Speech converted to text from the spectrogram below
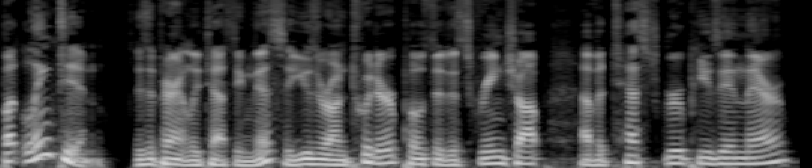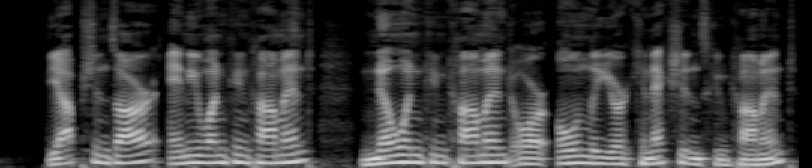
but LinkedIn is apparently testing this. A user on Twitter posted a screenshot of a test group he's in there. The options are anyone can comment, no one can comment, or only your connections can comment.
